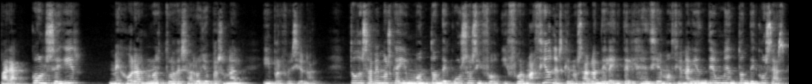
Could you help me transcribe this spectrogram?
para conseguir mejorar nuestro desarrollo personal y profesional. Todos sabemos que hay un montón de cursos y, formaciones que nos hablan de la inteligencia emocional y de un montón de cosas,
